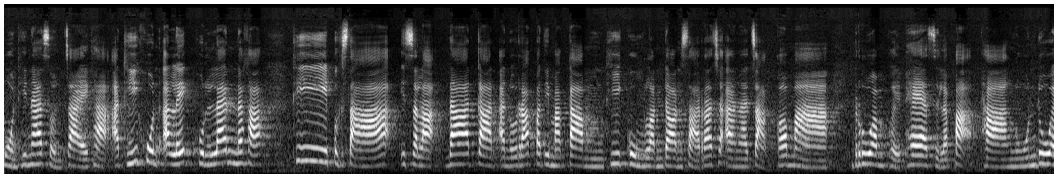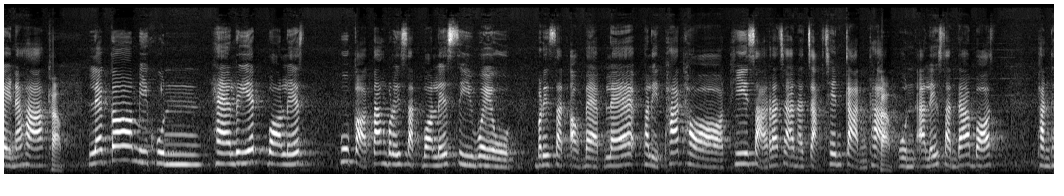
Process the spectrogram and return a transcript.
มูลที่น่าสนใจค่ะอาทิคุณอเล็กคุณแล่นนะคะ ที่ปรึกษาอิสระด้านการอนุรักษ์ประติมากรรม ที่กรุงลอนดอนสหราชอาณาจักรก็มาร่วมเผยแพร่ศิลปะทางนู้นด้วยนะคะครับและก็มีคุณแฮร์ริเอตวอลเลซผู้ก่อตั้งบริษัทวอลเลซซีเวลบริษัทออกแบบและผลิตผ้าทอที่สหราชอาณาจักรเช่นกันค่ะครับคุณอเล็กซานดราบอส พันธ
